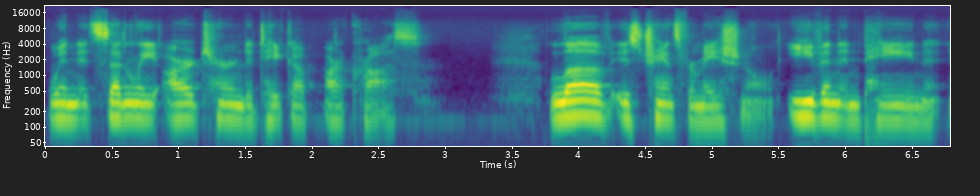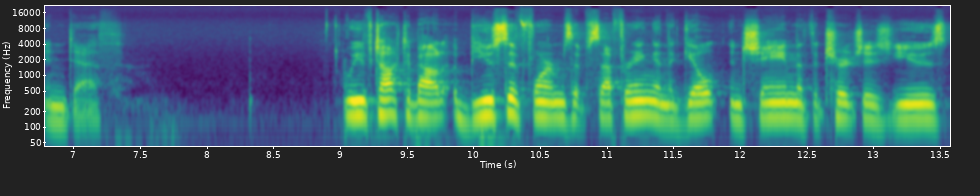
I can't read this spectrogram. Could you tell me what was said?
when it's suddenly our turn to take up our cross. Love is transformational, even in pain and death. We've talked about abusive forms of suffering and the guilt and shame that the church has used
